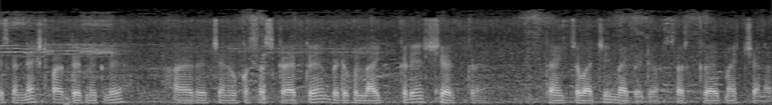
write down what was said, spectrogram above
इसका नेक्स्ट पार्ट देखने के लिए हमारे चैनल को सब्सक्राइब करें वीडियो को लाइक करें शेयर करें। Thanks for watching my video. Subscribe my channel.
